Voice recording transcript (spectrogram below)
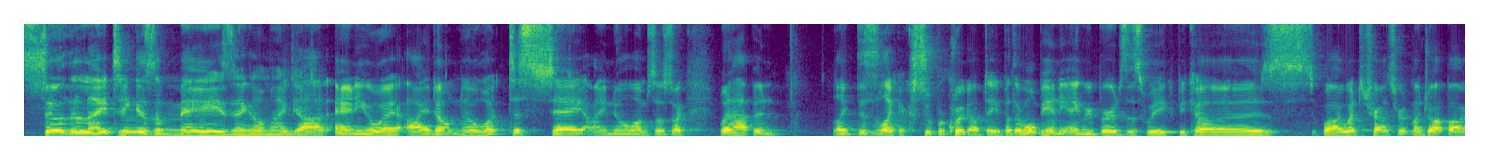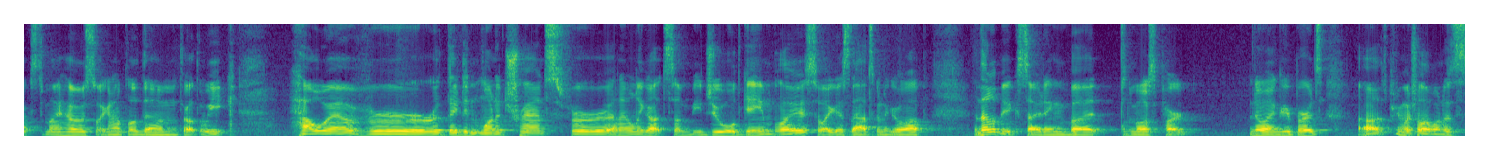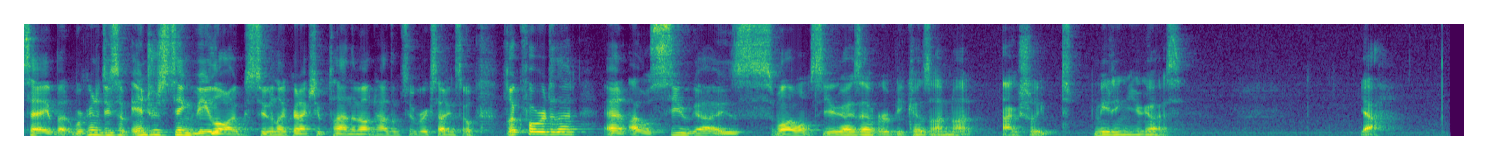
So the lighting is amazing. Oh my god. Anyway, I don't know what to say. I know I'm so sorry. What happened? Like this is like a super quick update, but there won't be any Angry Birds this week because well, I went to transfer my Dropbox to my house so I can upload them throughout the week. However, they didn't want to transfer and I only got some Bejeweled gameplay, so I guess that's going to go up. And that'll be exciting, but for the most part, no Angry Birds. Uh, that's pretty much all I wanted to say, but we're going to do some interesting vlogs soon. Like, we're going to actually plan them out and have them super exciting. So, look forward to that, and I will see you guys... Well, I won't see you guys ever because I'm not actually meeting you guys. Yeah.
